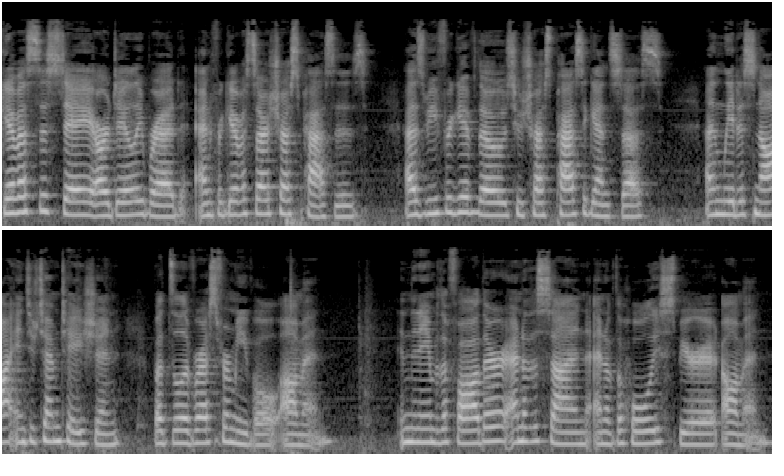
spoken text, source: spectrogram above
Give us this day our daily bread, and forgive us our trespasses, as we forgive those who trespass against us. And lead us not into temptation, but deliver us from evil. Amen. In the name of the Father, and of the Son, and of the Holy Spirit. Amen.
